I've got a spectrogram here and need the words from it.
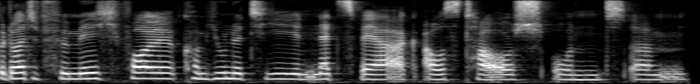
bedeutet für mich voll Community, Netzwerk, Austausch und ähm,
